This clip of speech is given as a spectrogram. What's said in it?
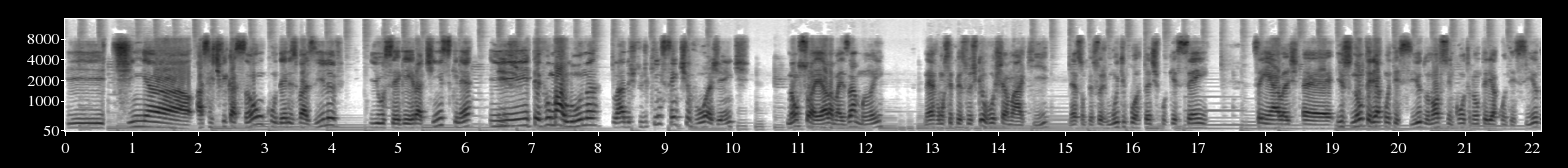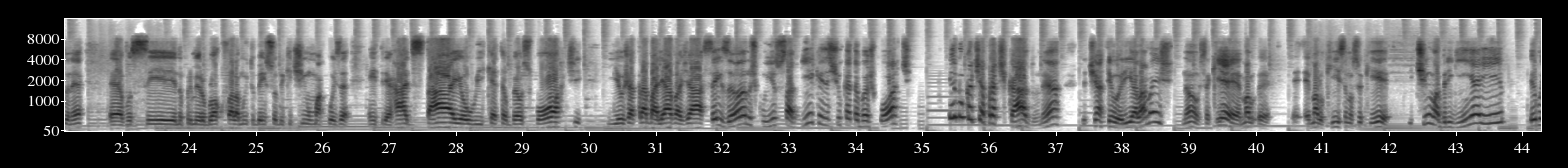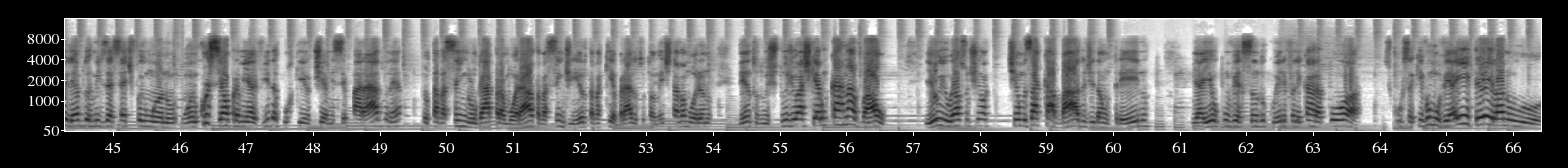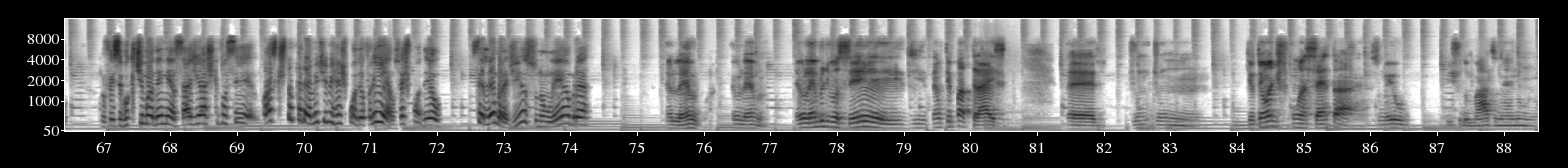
E tinha a certificação com o Denis Vasiliev e o Sergei Ratinsky, né? E Isso. teve uma aluna lá do estúdio que incentivou a gente, não só ela, mas a mãe, né? Vão ser pessoas que eu vou chamar aqui, né? São pessoas muito importantes porque sem sem elas é, isso não teria acontecido, o nosso encontro não teria acontecido, né? É, você no primeiro bloco fala muito bem sobre que tinha uma coisa entre hardstyle e kettlebell sport, e eu já trabalhava já há seis anos com isso, sabia que existia o kettlebell sport, e nunca tinha praticado, né? Eu tinha a teoria lá, mas não, isso aqui é, é, é, é maluquice, não sei o quê. E tinha uma briguinha e eu me lembro, 2017 foi um ano, um ano crucial para minha vida, porque eu tinha me separado, né? Eu estava sem lugar para morar, estava sem dinheiro, estava quebrado totalmente, estava morando dentro do estúdio. Eu acho que era um carnaval. Eu e o Elson tínhamos acabado de dar um treino. E aí eu conversando com ele, falei, cara, pô, ó, esse curso aqui, vamos ver. Aí entrei lá no, no Facebook, te mandei mensagem e acho que você quase que instantaneamente me respondeu. Eu falei, Elson, respondeu. Você lembra disso? Não lembra? Eu lembro. Eu lembro. Eu lembro de você de até um tempo atrás. É, de, um, de um. Que eu tenho uma, uma certa. Sou meio bicho do mato, né? Não,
